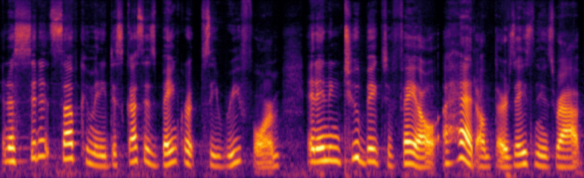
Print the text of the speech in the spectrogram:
and a Senate subcommittee discusses bankruptcy reform and ending too big to fail ahead on Thursday's News Wrap.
